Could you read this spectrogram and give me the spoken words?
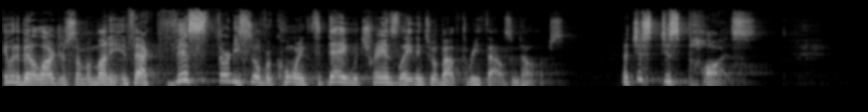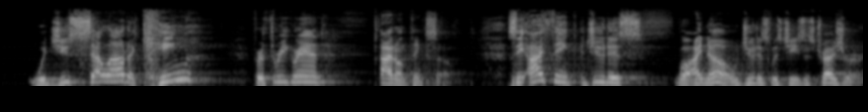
it would have been a larger sum of money. In fact, this 30 silver coins today would translate into about $3,000. Now, just, just pause. Would you sell out a king for three grand? I don't think so. See, I think Judas, well, I know Judas was Jesus' treasurer.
